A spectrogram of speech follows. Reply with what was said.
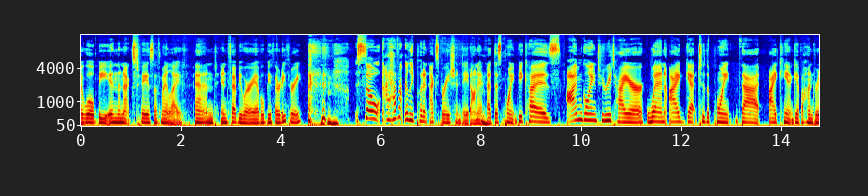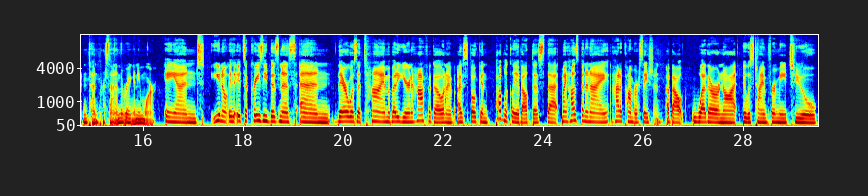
I will be in the next phase of my life, and in February I will be 33. So I haven't really put an expiration date on it mm-hmm. at this point because I'm going to retire when I get to the point that I can't give 110% in the ring anymore. And, you know, it, it's a crazy business. And there was a time about a year and a half ago, and I've, I've spoken publicly about this, that my husband and I had a conversation about whether or not it was time for me to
